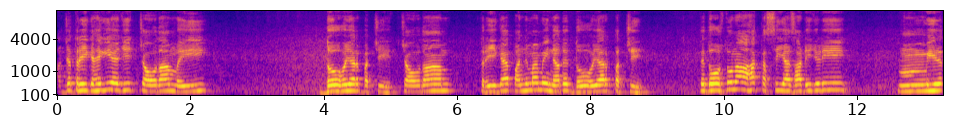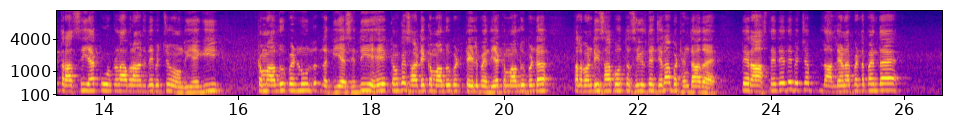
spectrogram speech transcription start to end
ਅੱਜ ਤਰੀਕ ਹੈਗੀ ਹੈ ਜੀ 14 ਮਈ 2025 14 ਤਰੀਕ ਹੈ, ਪੰਜਵਾਂ ਮਹੀਨਾ ਤੇ 2025 ਤੇ ਦੋਸਤੋ ਨਾ ਆਹ ਕੱਸੀ ਆ ਸਾਡੀ ਜਿਹੜੀ ਮੀਰ 83 ਆ ਕੋਟਲਾ ਬ੍ਰਾਂਚ ਦੇ ਵਿੱਚੋਂ ਆਉਂਦੀ ਹੈਗੀ। ਕਮਾਲੂ ਪਿੰਡ ਨੂੰ ਲੱਗੀ ਹੈ ਸਿੱਧੀ ਇਹ, ਕਿਉਂਕਿ ਸਾਡੇ ਕਮਾਲੂ ਪਿੰਡ ਟੇਲ ਪੈਂਦੀ ਹੈ। ਕਮਾਲੂ ਪਿੰਡ ਤਲਵੰਡੀ ਸਾਬੋ ਤਹਿਸੀਲ ਤੇ ਜ਼ਿਲ੍ਹਾ ਬਠਿੰਡਾ ਦਾ ਹੈ। ਤੇ ਰਾਸਤੇ ਦੇ ਇਹਦੇ ਵਿੱਚ ਲਾਲਿਆਣਾ ਪਿੰਡ ਪੈਂਦਾ ਹੈ,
